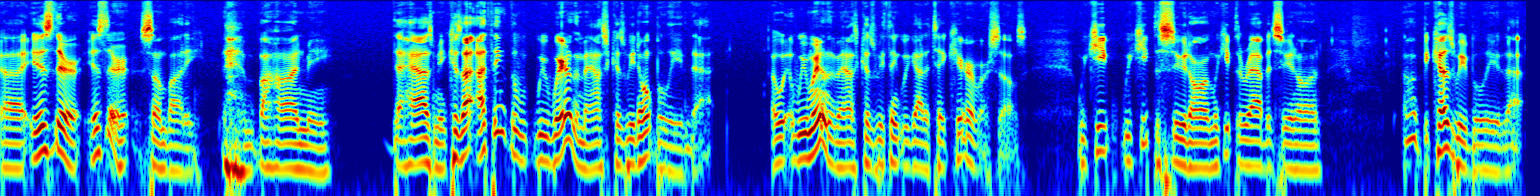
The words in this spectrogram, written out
uh, is there is there somebody behind me that has me? Because I, I think the, we wear the mask because we don't believe that. Uh, We we wear the mask because we think we got to take care of ourselves. We keep we keep the suit on. We keep the rabbit suit on uh, because we believe that.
